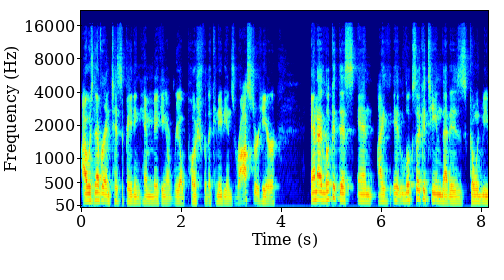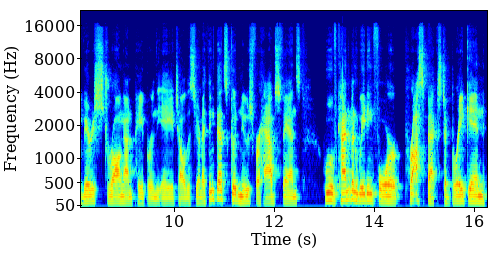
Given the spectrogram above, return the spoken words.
I was never anticipating him making a real push for the Canadiens roster here. And I look at this and I it looks like a team that is going to be very strong on paper in the AHL this year. And I think that's good news for Habs fans who have kind of been waiting for prospects to break in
